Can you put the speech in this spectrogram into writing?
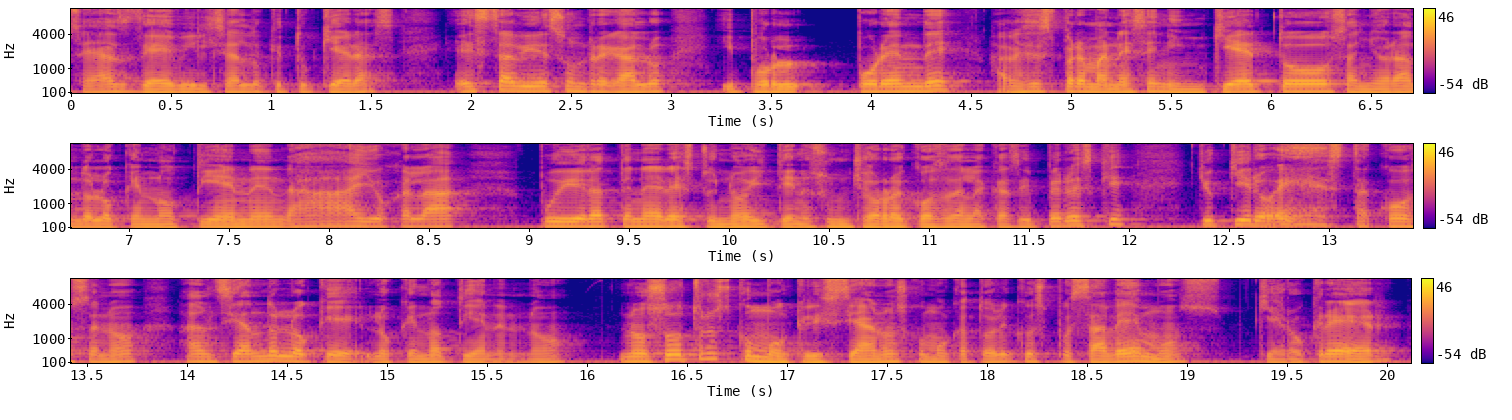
Seas débil, seas lo que tú quieras, esta vida es un regalo y por, por ende a veces permanecen inquietos, añorando lo que no tienen, ay, ojalá pudiera tener esto y no, y tienes un chorro de cosas en la casa, y, pero es que yo quiero esta cosa, ¿no? Ansiando lo que, lo que no tienen, ¿no? Nosotros como cristianos, como católicos, pues sabemos, quiero creer,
